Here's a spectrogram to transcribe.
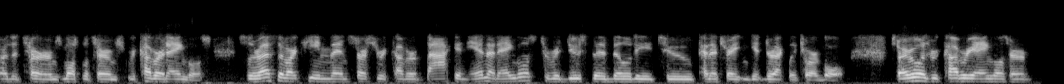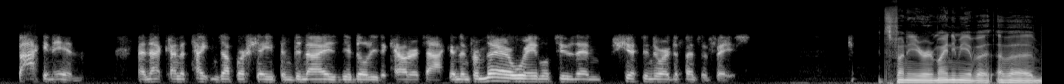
or the terms, multiple terms, recover at angles. So the rest of our team then starts to recover back and in at angles to reduce the ability to penetrate and get directly to our goal. So everyone's recovery angles are back and in. And that kind of tightens up our shape and denies the ability to counterattack. And then from there, we're able to then shift into our defensive phase. It's funny. You're reminding me of a of a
